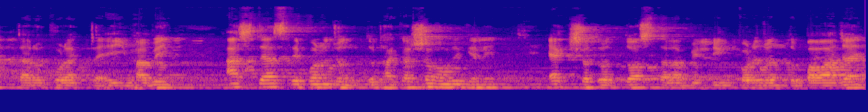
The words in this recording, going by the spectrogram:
একটার ওপর একটা এইভাবে আস্তে আস্তে পর্যন্ত ঢাকা শহরে গেলে একশত দশতলা বিল্ডিং পর্যন্ত পাওয়া যায়।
